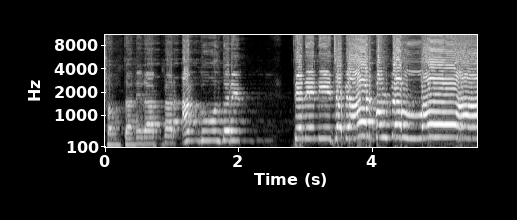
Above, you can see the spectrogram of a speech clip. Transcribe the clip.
সন্তানেরা আপনার আঙ্গুল ধরে টেনে নিয়ে যাবে আর বলবে আল্লাহ।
